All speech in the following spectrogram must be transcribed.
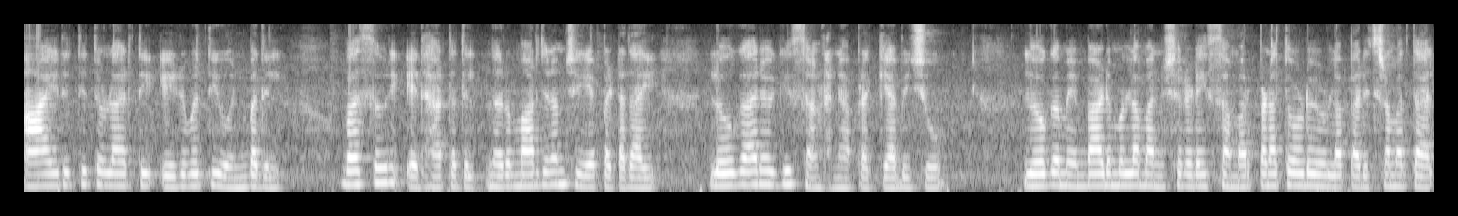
ആയിരത്തി തൊള്ളായിരത്തി എഴുപത്തി ഒൻപതിൽ വസൂരി യഥാർത്ഥത്തിൽ നിർമ്മാർജനം ചെയ്യപ്പെട്ടതായി ലോകാരോഗ്യ സംഘടന പ്രഖ്യാപിച്ചു. ലോകമെമ്പാടുമുള്ള മനുഷ്യരുടെ സമർപ്പണത്തോടെയുള്ള പരിശ്രമത്താൽ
